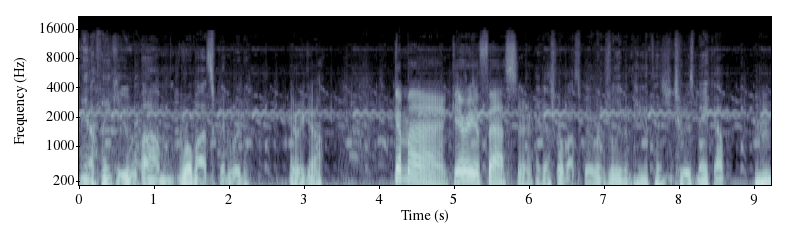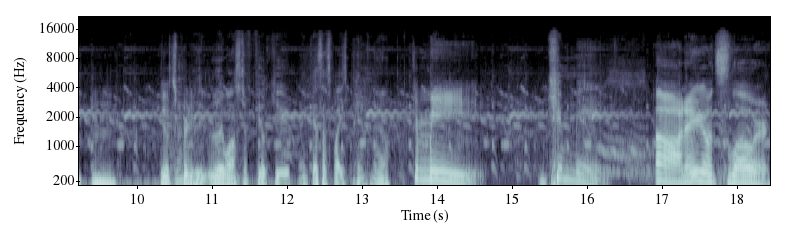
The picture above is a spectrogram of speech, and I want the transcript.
Yeah, thank you, um, Robot Squidward. There we go. Come on, carry it faster. I guess Robot Squidward's really been paying attention to his makeup. Mm-hmm. mm-hmm. He looks You know, pretty. He really wants to feel cute. I guess that's why he's pink now. Give me. Give me. Oh, now you're going slower.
